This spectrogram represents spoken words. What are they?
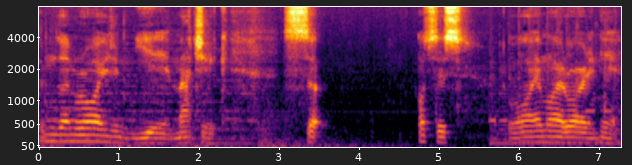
and I'm riding. Yeah, magic. So, what's this? Why am I riding here?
